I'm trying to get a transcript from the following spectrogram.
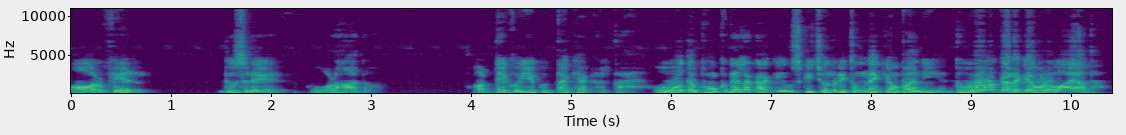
और फिर दूसरे को ओढ़ा दो। और देखो ये कुत्ता क्या करता है। वो तो भोंकने लगा कि उसकी चुनरी तुमने क्यों पहनी है? धो करके उड़वाया था।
